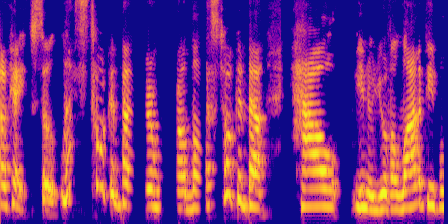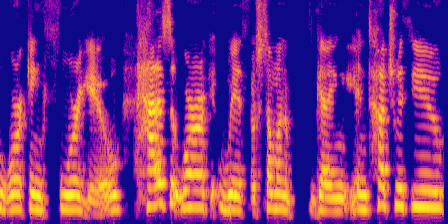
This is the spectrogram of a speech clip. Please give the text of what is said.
Okay. So let's talk about your world. Let's talk about how, you know, you have a lot of people working for you. How does it work with someone getting in touch with you?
